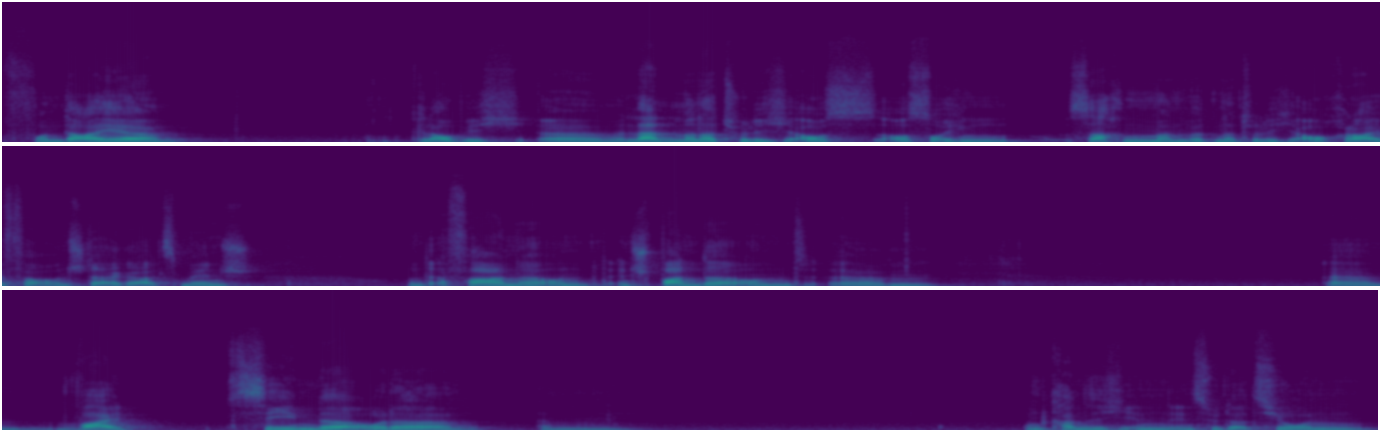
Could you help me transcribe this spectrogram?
von daher, glaube ich, äh, lernt man natürlich aus, aus solchen Sachen. Man wird natürlich auch reifer und stärker als Mensch und erfahrener und entspannter und ähm, ähm, weitsehender oder ähm, und kann sich in, in Situationen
